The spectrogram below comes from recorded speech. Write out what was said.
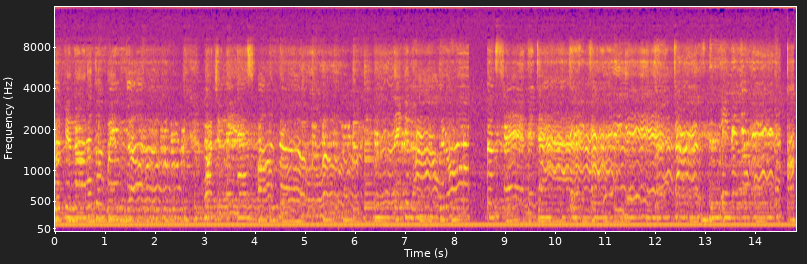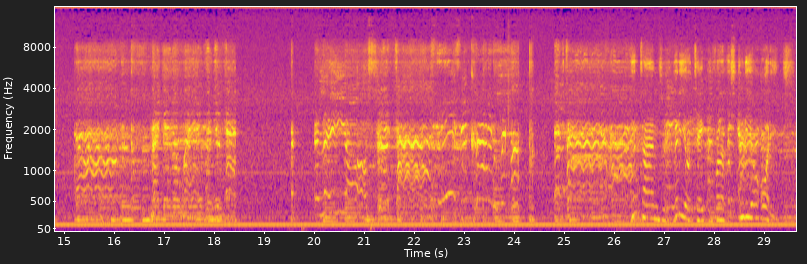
looking out of the window, watching the asphalt road, thinking how it all looks me down. Yeah. Making a way when you can. Times videotaped in front of a studio audience.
